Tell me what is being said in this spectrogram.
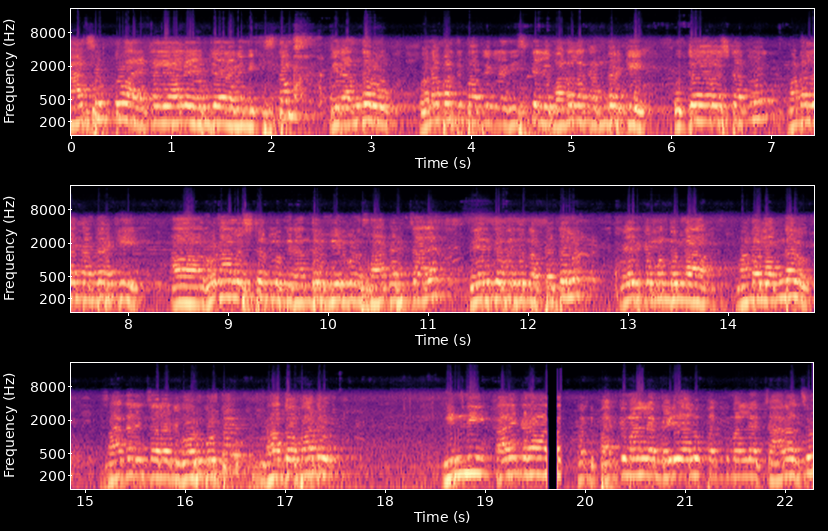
కాన్సెప్ట్ అది ఎట్లా చేయాలి ఏం చేయాలని మీకు ఇస్తాం. మీరందరూ వనపర్తి పబ్లిక్లో తీసుకెళ్ళి మనోళ్ళకి అందరికీ ఉద్యోగాలు ఇచ్చినట్లు మనోళ్ళకి అందరికీ ఆ రుణాలు ఇచ్చినట్లు మీరందరూ మీరు కూడా సహకరించాలి. వేదిక మీద ఉన్న పెద్దలు వేదిక ముందున్న మనోళ్ళందరూ సహకరించాలని కోరుకుంటూ నాతో పాటు ఇన్ని కార్యక్రమాలు కొన్ని పంకిమల్ల మీడియాలు పంకిమల్ల ఛానల్స్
